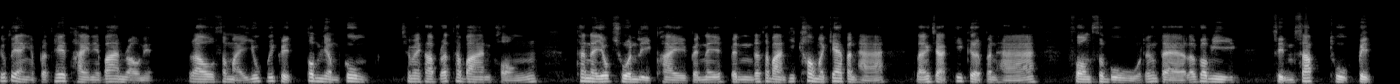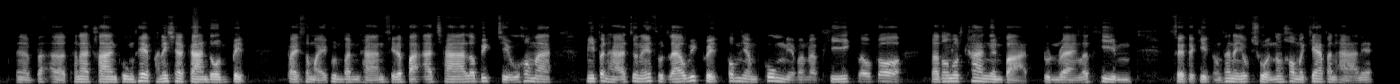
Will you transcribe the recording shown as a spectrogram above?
ยกตัวอย่างอย่างประเทศไทยในบ้านเราเนี่ยเราสมัยยุควิกฤตต้มยำกุ้งใช่ไหมครับรัฐบาลของท่านนายกชวนหลีกภัยเป็นในเป็นรัฐบาลที่เข้ามาแก้ปัญหา หลังจากที่เกิดปัญหา ฟองสบู่ ตั้งแต่แล้วก็มีสินทรัพย์ถูกปิดเอ่อเอ่อธนาคารกรุงเทพพาณิชยการโดนปิด ไปสมัยคุณบรรหารศิลปะอาชา แล้วบิ๊กจิ๋วเข้ามามีปัญหาจนในที่สุดแล้ววิกฤตต้มยำกุ้งเนี่ยมันมาพีคแล้วก็เราต้องลดค่าเงินบาทรุนแรงและทีมเศรษฐกิจของท่านนายกชวนต้องเข้ามาแก้ปัญหาเนี่ย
